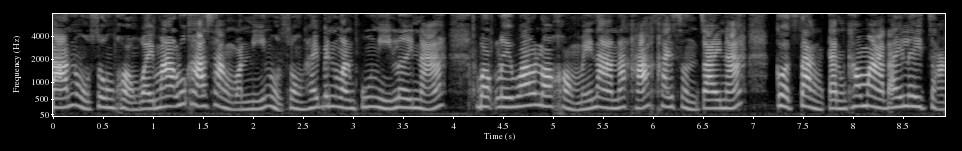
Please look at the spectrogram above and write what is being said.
ร้านหนูส่งของไวมากลูกค้าสั่งวันนี้หนูส่งให้เป็นวันพรุ่งนี้เลยนะ บอกเลยว่ารอของไม่นานนะคะ ใครสนใจนะ กดสั่งกันเข้ามาได้เลยจ้า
